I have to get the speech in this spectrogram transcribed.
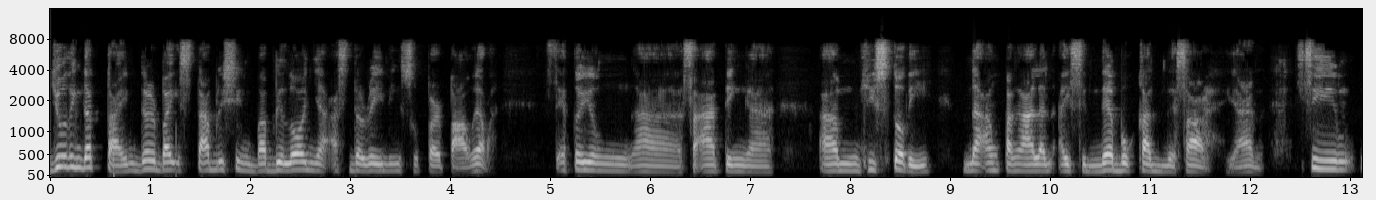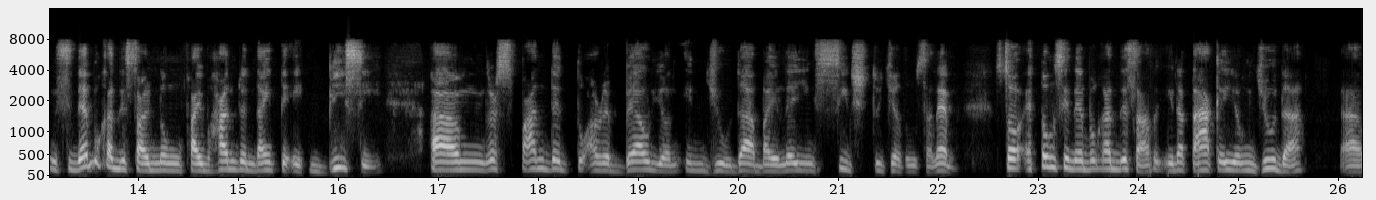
during that time, thereby establishing Babylonia as the reigning superpower. Ito yung uh, sa ating uh, um, history na ang pangalan ay si Nebuchadnezzar. Yan. Si, si Nebuchadnezzar noong 598 BC um, responded to a rebellion in Judah by laying siege to Jerusalem. So itong si Nebuchadnezzar, inatake yung Judah, uh,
